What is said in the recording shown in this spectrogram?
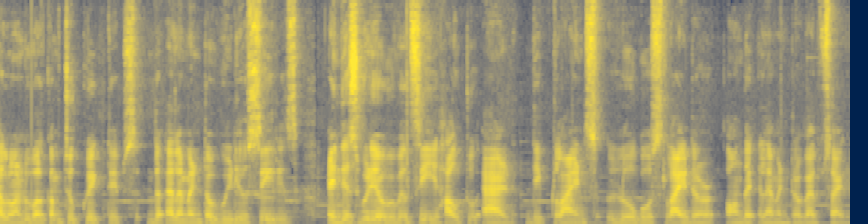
Hello and welcome to Quick Tips, the Elementor video series. In this video, we will see how to add the client's logo slider on the Elementor website.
